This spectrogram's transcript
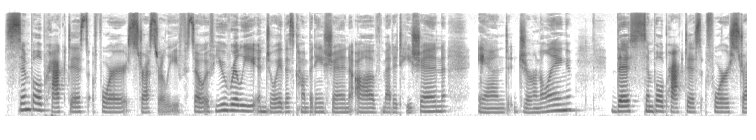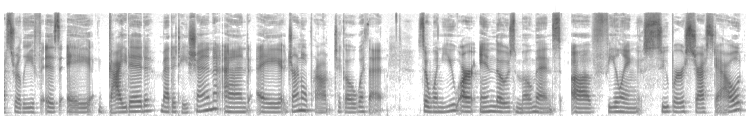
simple practice for stress relief. So, if you really enjoy this combination of meditation and journaling, this simple practice for stress relief is a guided meditation and a journal prompt to go with it. So, when you are in those moments of feeling super stressed out,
